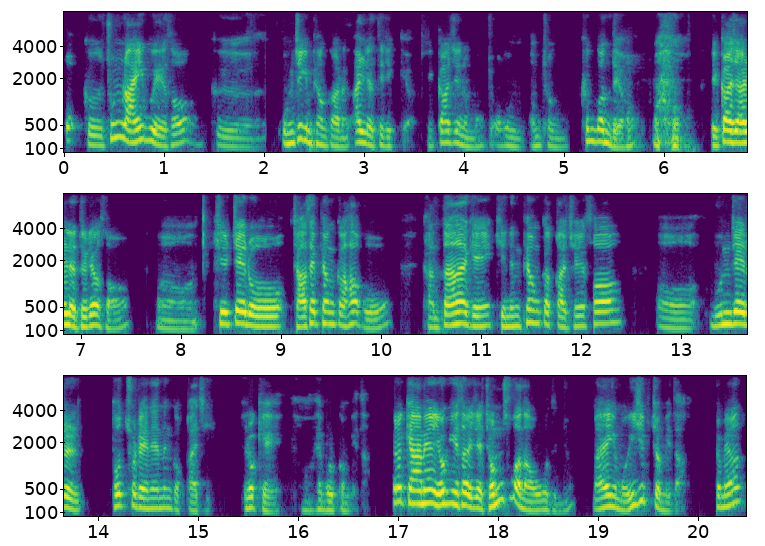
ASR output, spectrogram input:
어, 그줌 라이브에서 그 움직임 평가를 알려드릴게요. 여기까지는 뭐 조금 엄청 큰 건데요. 여기까지 알려드려서 어, 실제로 자세 평가하고 간단하게 기능 평가까지 해서 어, 문제를 도출해내는 것까지 이렇게 어, 해볼 겁니다. 이렇게 하면 여기서 이제 점수가 나오거든요. 만약에 뭐 20점이다. 그러면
